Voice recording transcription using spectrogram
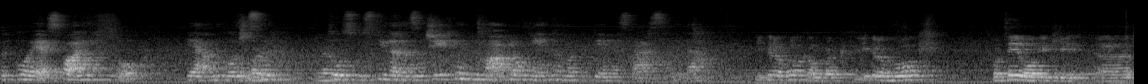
Tako je, spolnih vlog. Ja, mogoče sem ja. to spustila na začetku in bi mogla omeniti, ampak potem je star seveda. Igra vlog, ampak igra vlog po tej logiki uh,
